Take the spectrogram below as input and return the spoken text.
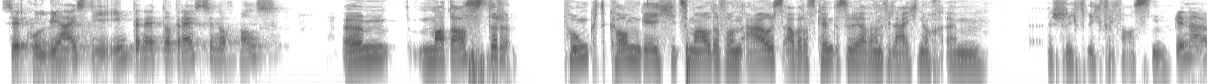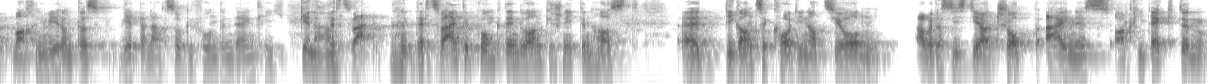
Sehr cool. Wie heißt die Internetadresse nochmals? Ähm, madaster.com gehe ich jetzt mal davon aus, aber das könntest du ja dann vielleicht noch ähm, schriftlich verfassen. Genau, machen wir und das wird dann auch so gefunden, denke ich. Genau. Der, zwe der zweite Punkt, den du angeschnitten hast, äh, die ganze Koordination. Aber das ist ja Job eines Architekten.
